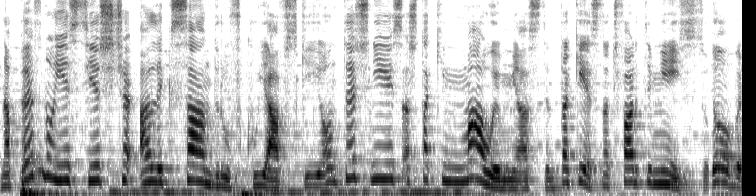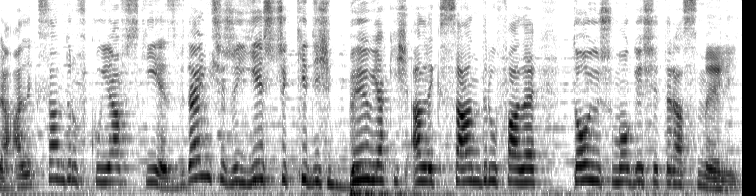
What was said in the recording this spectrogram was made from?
Na pewno jest jeszcze Aleksandrów Kujawski i on też nie jest aż takim małym miastem. Tak jest, na czwartym miejscu. Dobra, Aleksandrów Kujawski jest. Wydaje mi się, że jeszcze kiedyś był jakiś Aleksandrów, ale to już mogę się teraz mylić.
